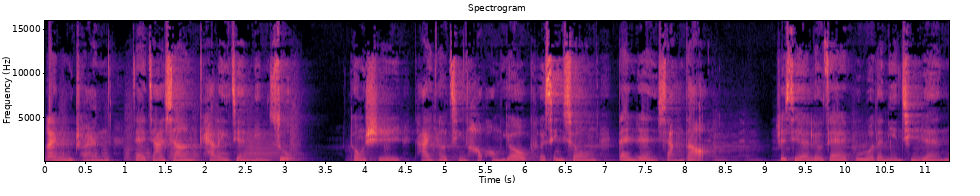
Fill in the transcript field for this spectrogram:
赖木船在家乡开了一间民宿。同时，他邀请好朋友柯信雄担任向导。这些留在部落的年轻人，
